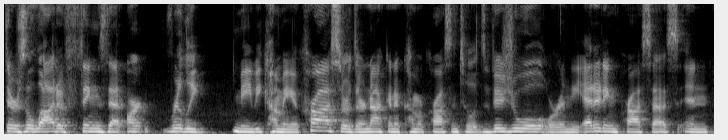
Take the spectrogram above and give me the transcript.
there's a lot of things that aren't really maybe coming across or they're not going to come across until it's visual or in the editing process. And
